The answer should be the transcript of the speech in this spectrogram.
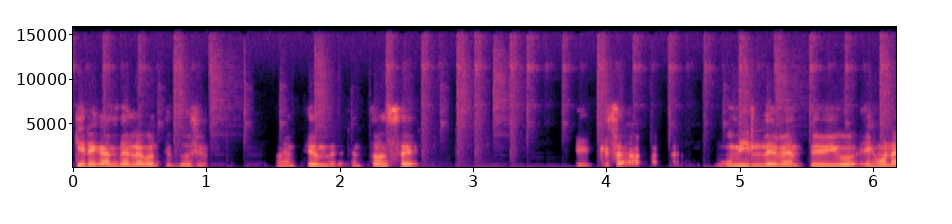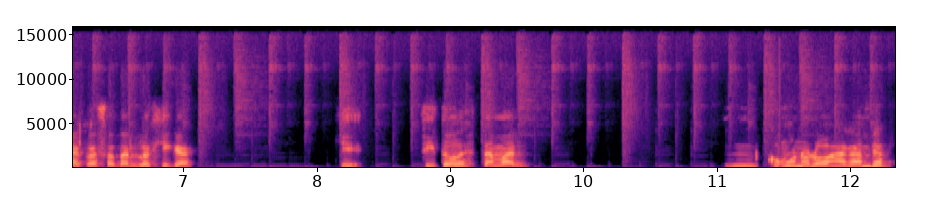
quiere cambiar la constitución ¿me entiendes? entonces eh, o sea, humildemente digo es una cosa tan lógica que si todo está mal ¿cómo no lo vas a cambiar?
